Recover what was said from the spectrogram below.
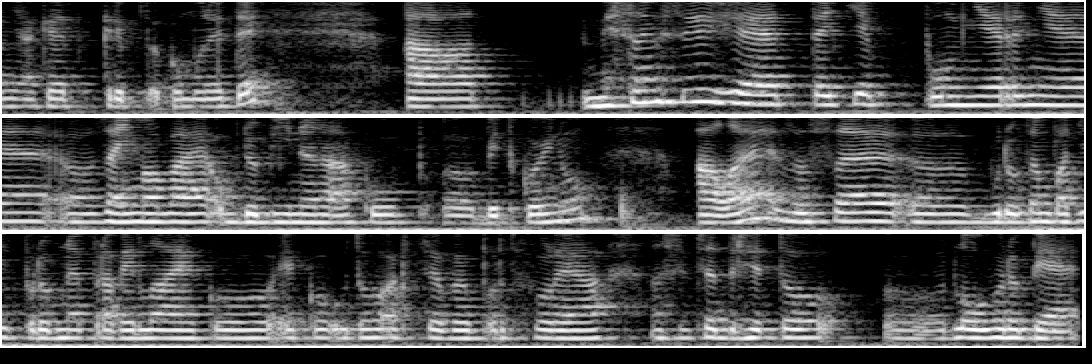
e, nějaké kryptokomunity. A myslím si, že teď je poměrně e, zajímavé období na nákup e, bitcoinu, ale zase e, budou tam platit podobné pravidla jako, jako u toho akciového portfolia a sice držet to e, dlouhodobě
